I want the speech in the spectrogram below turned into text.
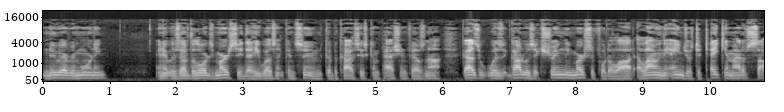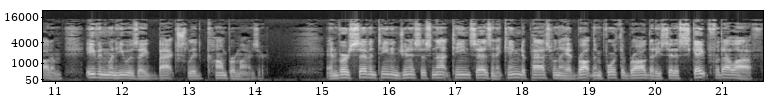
new every morning and it was of the Lord's mercy that he wasn't consumed, because his compassion fails not. God was, God was extremely merciful to Lot, allowing the angels to take him out of Sodom, even when he was a backslid compromiser. And verse 17 in Genesis 19 says, And it came to pass when they had brought them forth abroad that he said, Escape for thy life,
